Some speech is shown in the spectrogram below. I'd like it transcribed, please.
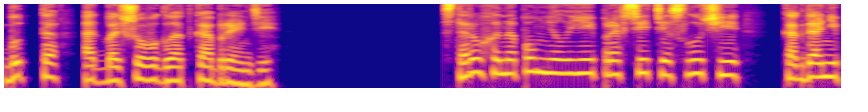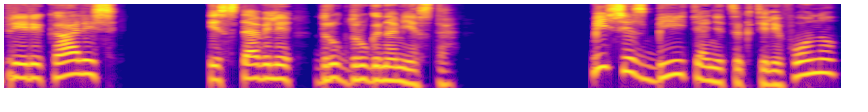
будто от большого глотка бренди. Старуха напомнила ей про все те случаи, когда они пререкались и ставили друг друга на место. Миссис Би тянется к телефону,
